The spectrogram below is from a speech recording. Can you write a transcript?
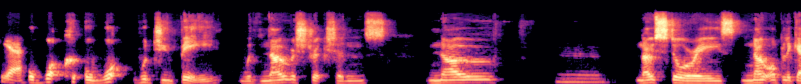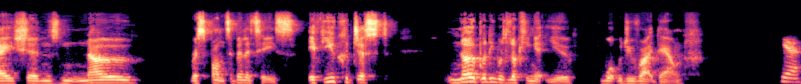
Yeah. or what could, or what would you be with no restrictions no Mm. no stories no obligations no responsibilities if you could just nobody was looking at you what would you write down Yeah.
